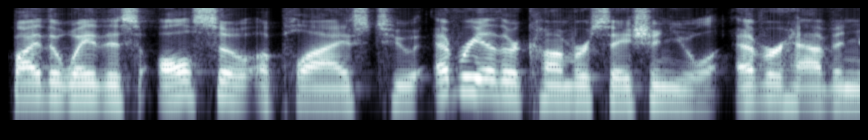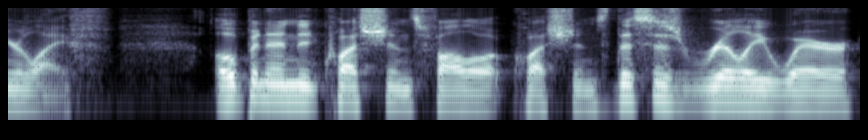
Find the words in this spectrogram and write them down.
By the way, this also applies to every other conversation you will ever have in your life open ended questions, follow up questions. This is really where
